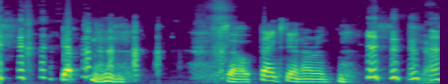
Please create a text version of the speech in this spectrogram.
yep. so thanks, Dan Harmon. Yeah.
